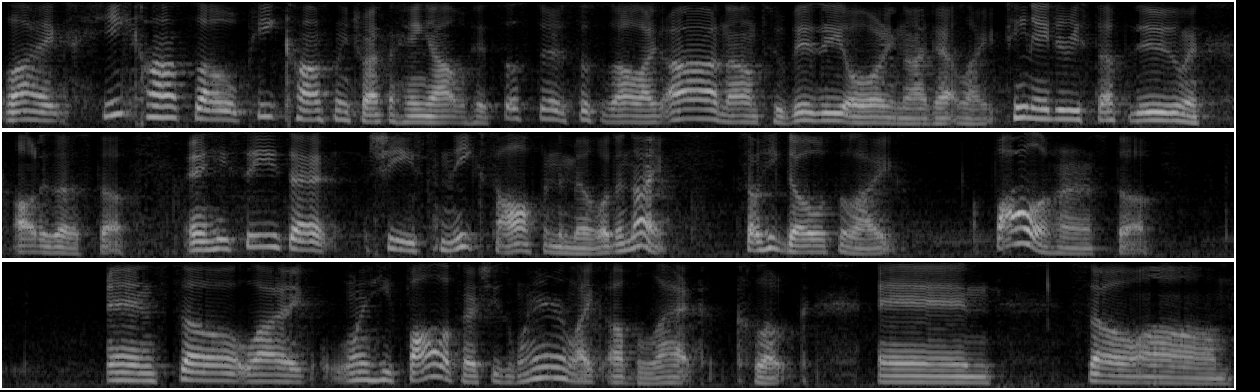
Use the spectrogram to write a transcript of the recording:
like, he constantly, Pete constantly tries to hang out with his sister. The sister's all like, "Oh, no, I'm too busy," or you know, I got like teenagery stuff to do and all this other stuff. And he sees that she sneaks off in the middle of the night, so he goes to like follow her and stuff. And so, like, when he follows her, she's wearing like a black cloak. And so, um,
